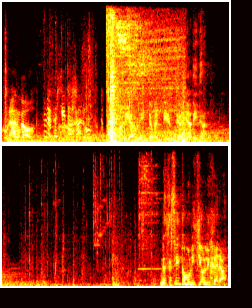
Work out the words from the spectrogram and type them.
¡Curando! Necesito salud. Variable independiente añadida. Necesito munición ligera.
